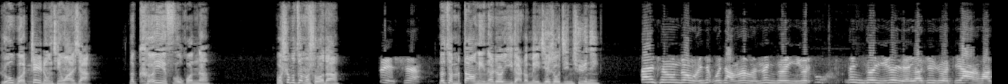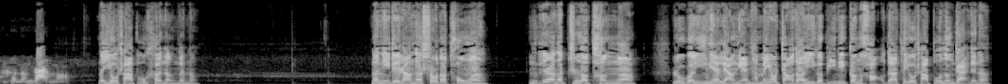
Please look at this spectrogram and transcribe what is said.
如果这种情况下，那可以复婚呢？我是不是这么说的？对，是。那怎么到你那就一点都没接受进去呢？但是陈峰哥，我想我想问问，那你说一个，那你说一个人要是说这样的话，可能改吗？那有啥不可能的呢？那你得让他受到痛啊，你得让他知道疼啊。如果一年两年他没有找到一个比你更好的，他有啥不能改的呢？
